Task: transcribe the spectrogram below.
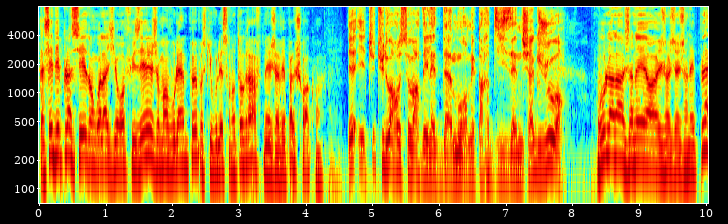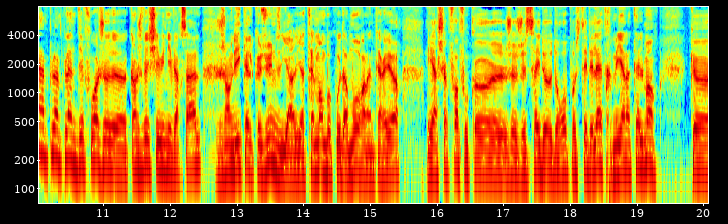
d'assez déplacé. Donc voilà, j'ai refusé. Je m'en voulais un peu parce qu'il voulait son autographe, mais j'avais pas le choix quoi. Et tu, tu dois recevoir des lettres d'amour, mais par dizaines chaque jour. Oh là là, j'en ai, euh, j'en- ai plein, plein, plein. Des fois, je, quand je vais chez Universal, j'en lis quelques-unes. Il y a, tellement beaucoup d'amour à l'intérieur, et à chaque fois, faut que je- j'essaye de, reposter des lettres. Mais il y en a tellement que,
